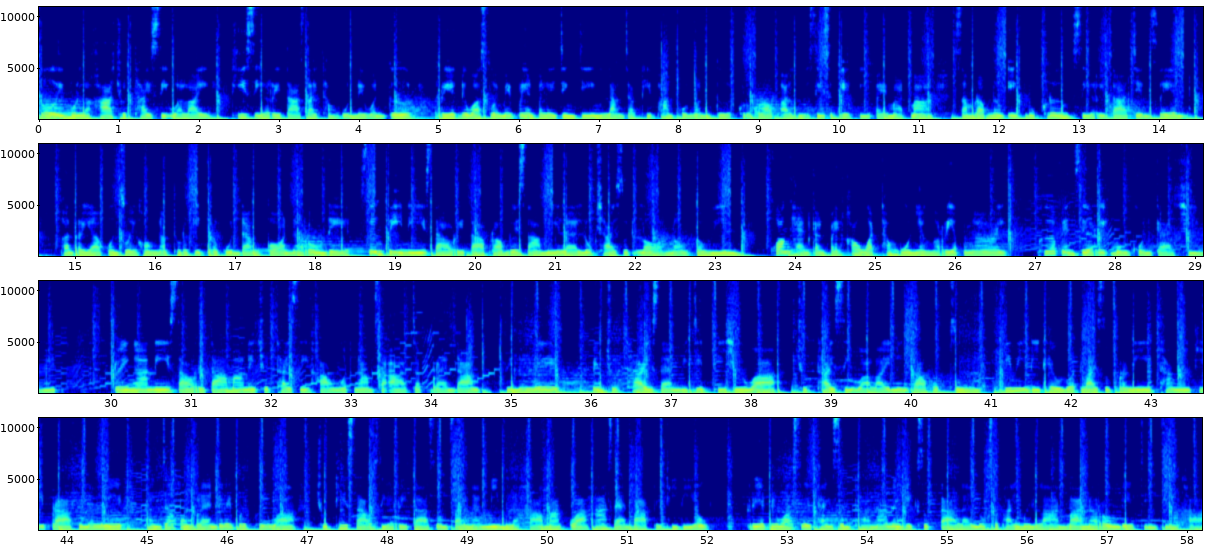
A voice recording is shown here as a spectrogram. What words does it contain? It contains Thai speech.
เผยมูลค่าชุดไทยสิวาลัย ที่สีริต้าใส่ทำบุญในวันเกิด เรียกได้ว่าสวยไม่เปลี่ยนไปเลยจริง ๆ หลังจากที่ผ่านพ้นวันเกิดครบรอบอายุ 41 ปีไปหมาดๆสำหรับนางเอกลูกครึ่งซีริต้าเจนเซนภรรยาคนสวยของนักธุรกิจตระกูลดังกรนรงเดช ซึ่งปีนี้สาวริต้าพร้อมด้วยสามีและลูกชายสุดหล่อน้องกวิน ควงแขนกันไปเข้าวัดทำบุญอย่างเรียบง่าย เพื่อเป็นสิริมงคลแก่ชีวิต โดยงานนี้สาวริต้ามาในชุดไทยสีขาวงดงามสะอาดจากแบรนด์ดังฟินาเล่เป็นชุดไทยแสนวิจิตรที่ชื่อว่าชุดไทยศิวาลัย 1960 ที่มี detail ลวดลายสุดประณีตทางนี้พี่ปราฟินาเล่ทั้งเจ้าของแบรนด์ก็ได้เปิดเผยว่า ชุดที่สาวศรีริต้าสวมใส่นั้นมีมูลค่ามากกว่า 500,000 บาทเลยทีเดียว เรียกได้ว่าสวยแพงสมฐานะนางเอกซุปตาและลูกสะใภ้หมื่นล้านบ้านนรงเดชจริง ๆ ค่ะ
